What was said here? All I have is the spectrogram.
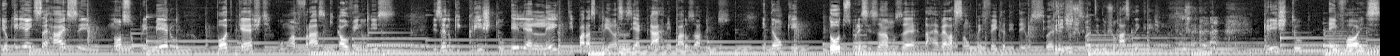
E eu queria encerrar esse nosso primeiro podcast uma frase que Calvino disse, dizendo que Cristo ele é leite para as crianças e é carne para os adultos. Então o que todos precisamos é da revelação perfeita de Deus, Eu dizer de um- Cristo. de um churrasco de Cristo, tá certo. Cristo em vós,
